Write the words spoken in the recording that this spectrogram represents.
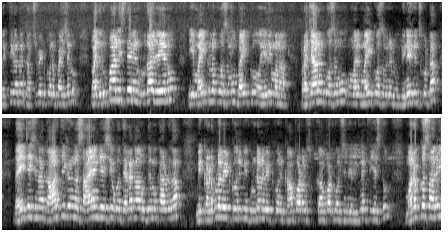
వ్యక్తిగతంగా ఖర్చు పెట్టుకునే పైసలు పది రూపాయలు ఇస్తే నేను వృధా చేయను. ఈ మైకుల కోసము బైక్ ఏది మన ప్రచారం కోసము మరి మైక్ కోసం నేను వినియోగించుకుంటా. దయచేసి నాకు ఆర్థికంగా సాయం చేసి ఒక తెలంగాణ ఉద్యమకారుడుగా మీ కడుపులో పెట్టుకొని మీ గుండెలో పెట్టుకొని కాపాడ కాపాడుకోవాల్సింది విజ్ఞప్తి చేస్తూ మరొకసారి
